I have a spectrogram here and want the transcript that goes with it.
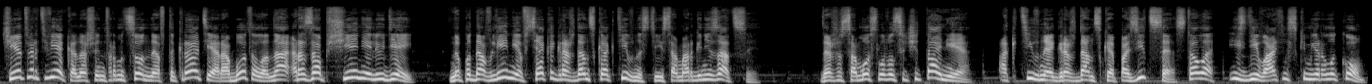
Четверть века наша информационная автократия работала на разобщение людей, на подавление всякой гражданской активности и самоорганизации. Даже само словосочетание «активная гражданская позиция» стало издевательским ярлыком.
